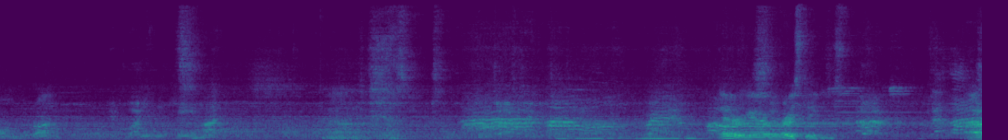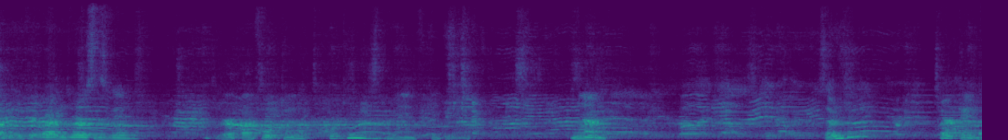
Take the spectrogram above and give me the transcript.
on the run. And um, there we go, race Stevens. I don't care about this game. You're up by 14, 14? 15. No. 17? 13,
